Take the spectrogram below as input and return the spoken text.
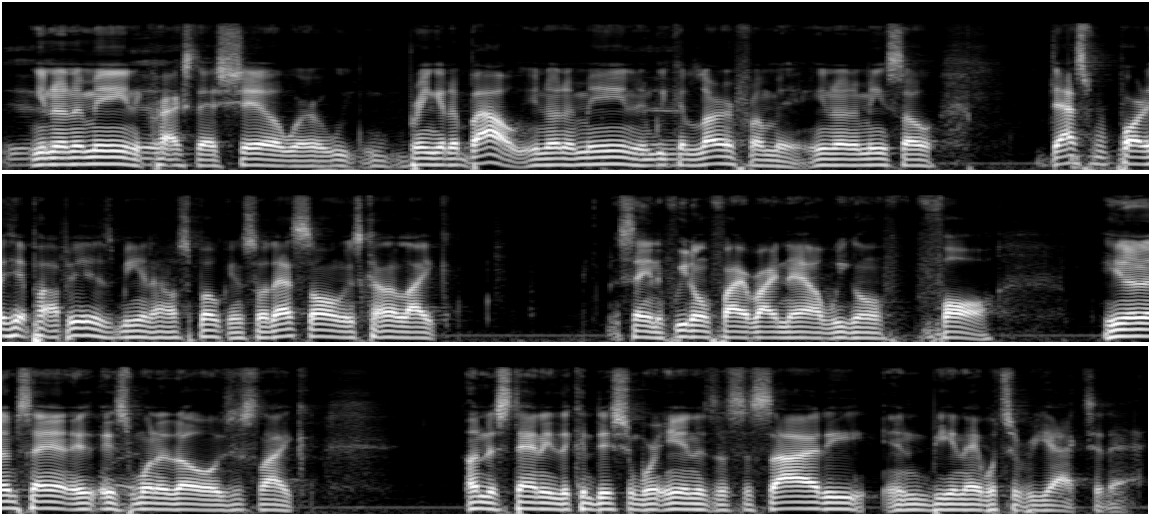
you know what I mean? It cracks that shell where we bring it about. You know what I mean? And we can learn from it. You know what I mean? So that's what part of hip hop is being outspoken. So that song is kind of like saying if we don't fight right now, we gonna fall. You know what I'm saying? It, it's one of those. Just like understanding the condition we're in as a society and being able to react to that.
